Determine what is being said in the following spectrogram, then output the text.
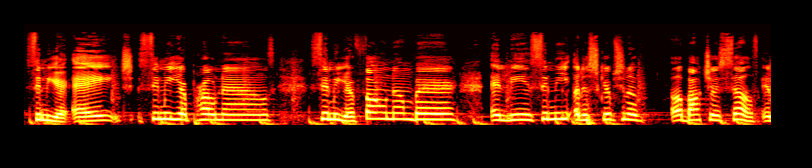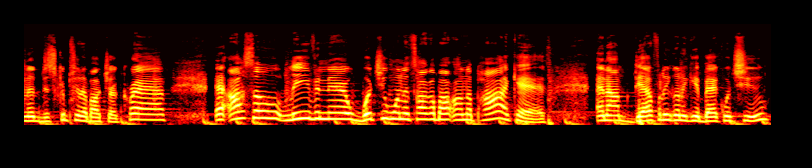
send me your age, send me your pronouns, send me your phone number, and then send me a description of about yourself and a description about your craft and also leave in there what you want to talk about on the podcast and i'm definitely going to get back with you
